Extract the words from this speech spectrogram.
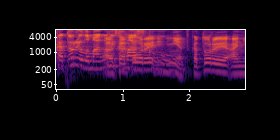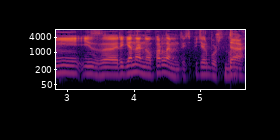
Которые а, ломанулись в которые Москву. нет, которые они из э, регионального парламента, из петербургского. Да,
